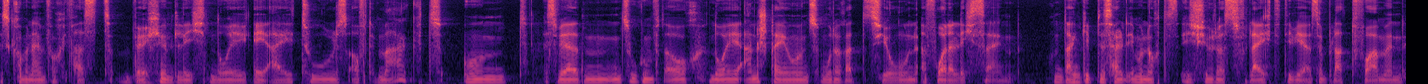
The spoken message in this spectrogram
Es kommen einfach fast wöchentlich neue AI-Tools auf den Markt und es werden in Zukunft auch neue Anstrengungen zur Moderation erforderlich sein. Und dann gibt es halt immer noch das Issue, dass vielleicht diverse Plattformen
